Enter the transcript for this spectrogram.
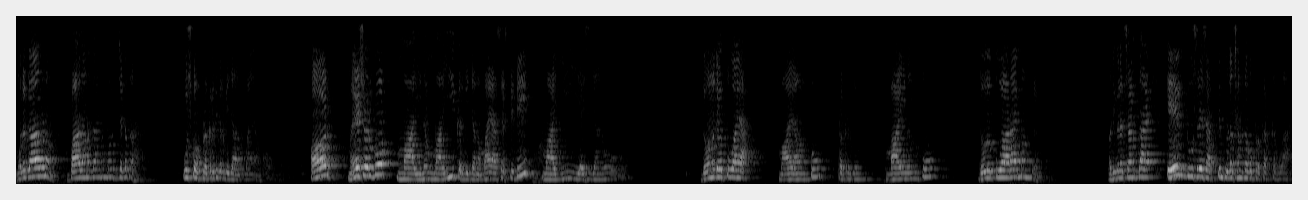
मूल कारण उपादान कारण बहुत जगत। है उसको प्रकृति करके जानो, माया को। और महेश्वर को माइनम, माई करके जानो। माया से स्थिति, माई, ऐसे जानो। दोनों जगह तू आया। मायाम तू प्रकृति, माइनम तू। दो दो तू आ रहा है मंत्र। में बड़ी विलक्षणता है, एक दूसरे से अत्यंत विलक्षणता को प्रकट कर रहा है।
